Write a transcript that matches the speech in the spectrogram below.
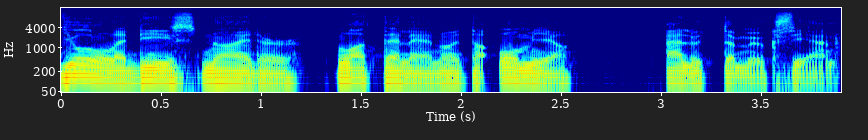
jolle Dee Snyder latelee noita omia älyttömyyksiään.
